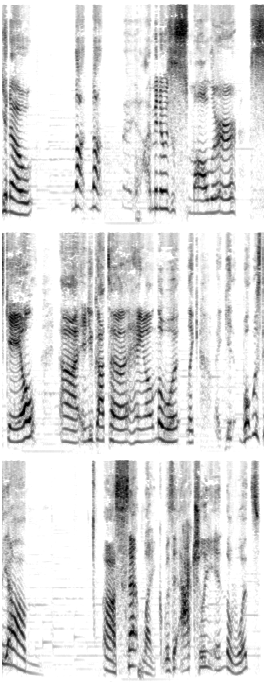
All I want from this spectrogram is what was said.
you know, not not. I mean, it was a smaller scale, uh, and you got to hang out in the wood. Like, what was the um, uh, set like? Was it actually in the woods?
